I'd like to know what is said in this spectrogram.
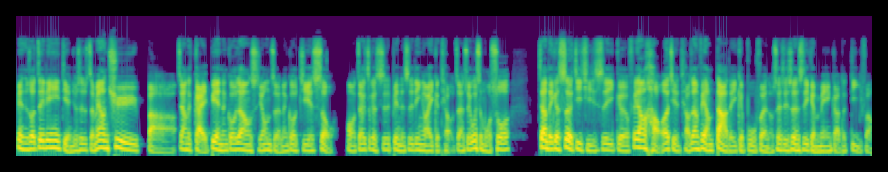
变成说，这另一点就是怎么样去把这样的改变能够让使用者能够接受哦，在这个是变得是另外一个挑战。所以为什么我说这样的一个设计，其实是一个非常好，而且挑战非常大的一个部分哦，所以算是一个 mega 的地方。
